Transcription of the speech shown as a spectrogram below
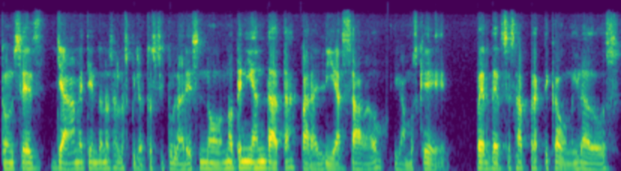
Entonces, ya metiéndonos a los pilotos titulares, no, no tenían data para el día sábado. Digamos que perderse esa práctica 1 y la 2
